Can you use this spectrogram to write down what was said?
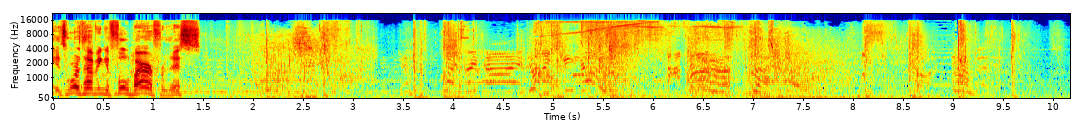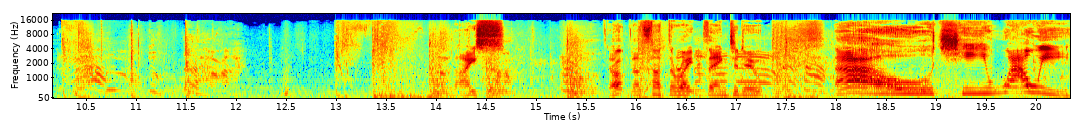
it's worth having a full bar for this. Nice. Oh, that's not the right thing to do. Ouchie wowie!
